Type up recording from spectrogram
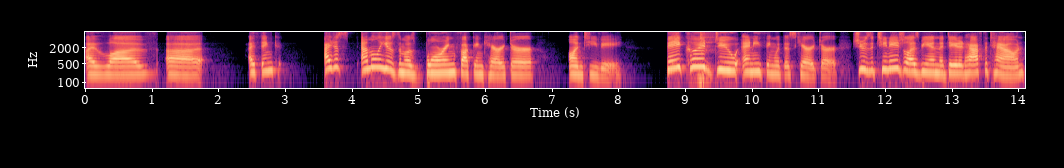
I love uh I think I just Emily is the most boring fucking character on TV. They could do anything with this character. She was a teenage lesbian that dated half the town.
